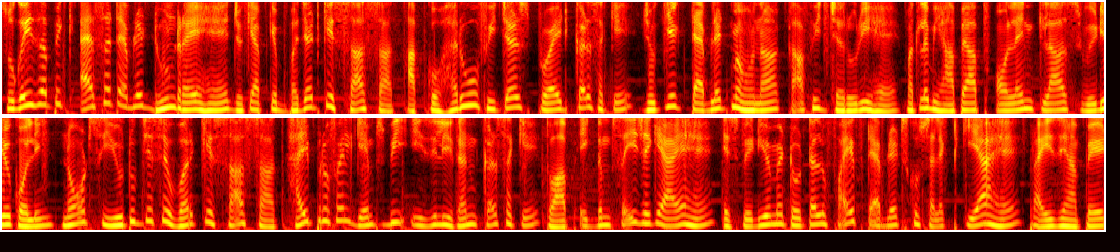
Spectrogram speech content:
So guys आप एक ऐसा टैबलेट ढूंढ रहे हैं जो कि आपके बजट के साथ साथ आपको हर वो फीचर्स प्रोवाइड कर सके, जो कि एक टैबलेट में होना काफ़ी ज़रूरी है। मतलब यहाँ पे आप online class video calling notes YouTube जैसे वर्क के साथ साथ हाई प्रोफ़ाइल गेम्स भी इजिली रन कर सके। तो आप एकदम सही जगह आए हैं। इस वीडियो में टोटल फाइव टैबलेट्स को सेलेक्ट किया है। प्राइस यहाँ पे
